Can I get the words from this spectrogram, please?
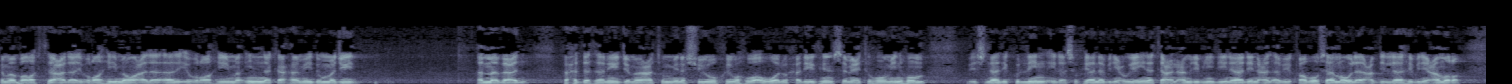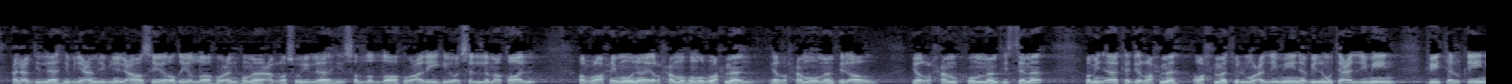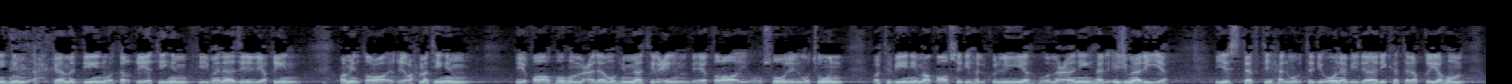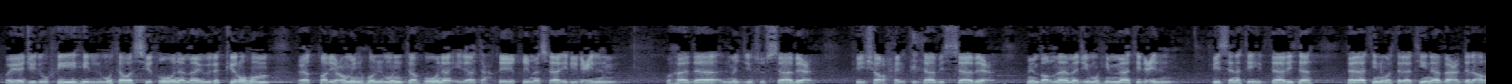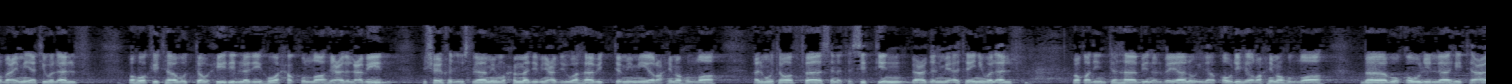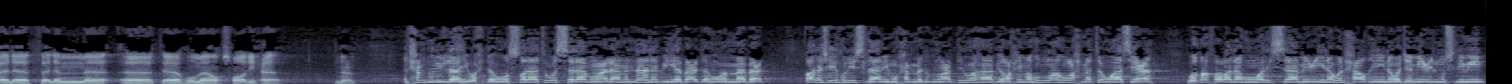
كما باركت على إبراهيم وعلى آل إبراهيم إنك حميد مجيد. أما بعد فحدثني جماعة من الشيوخ وهو أول حديث سمعته منهم بإسناد كل إلى سفيان بن عيينة عن عمرو بن دينار عن أبي قابوس مولى عبد الله بن عمرو عن عبد الله بن عمرو بن العاص رضي الله عنهما عن رسول الله صلى الله عليه وسلم قال الراحمون يرحمهم الرحمن ارحموا من في الأرض يرحمكم من في السماء. ومن آكد الرحمة رحمة المعلمين بالمتعلمين في تلقينهم أحكام الدين وترقيتهم في منازل اليقين. ومن طرائق رحمتهم إيقافهم على مهمات العلم بإقراء أصول المتون وتبيين مقاصدها الكلية ومعانيها الإجمالية. ليستفتح المبتدئون بذلك تلقيهم ويجد فيه المتوسطون ما يذكرهم ويطلع منه المنتهون إلى تحقيق مسائل العلم. وهذا المجلس السابع في شرح الكتاب السابع من برنامج مهمات العلم في سنته الثالثة ثلاث وثلاثين بعد الأربعمائة والألف وهو كتاب التوحيد الذي هو حق الله على العبيد لشيخ الإسلام محمد بن عبد الوهاب التميمي رحمه الله المتوفى سنة ست بعد المئتين والألف. وقد انتهى بنا البيان إلى قوله رحمه الله باب قول الله تعالى فلما آتاهما صالحا. نعم. الحمد لله وحده والصلاة والسلام على من لا نبي بعده أما بعد. قال شيخ الإسلام محمد بن عبد الوهاب رحمه الله رحمة واسعة وغفر له وللسامعين والحاضرين وجميع المسلمين.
